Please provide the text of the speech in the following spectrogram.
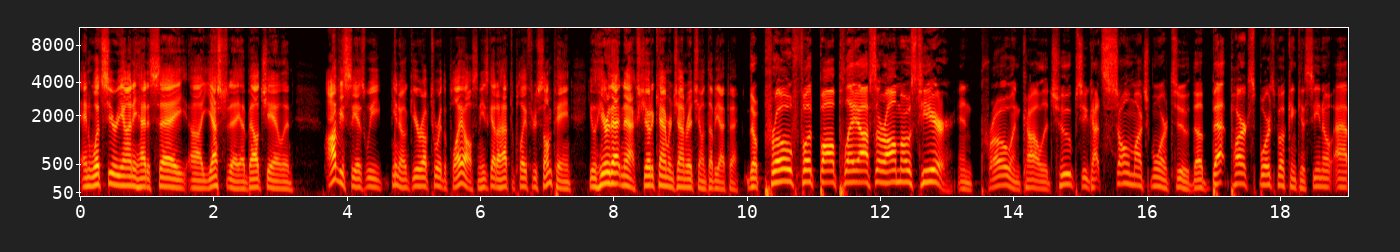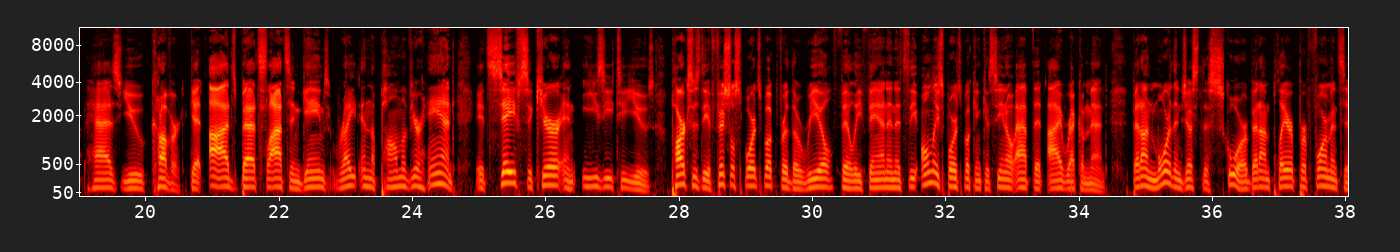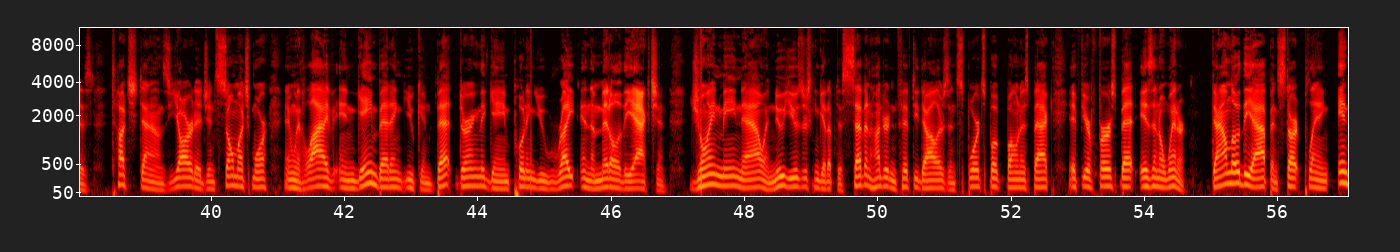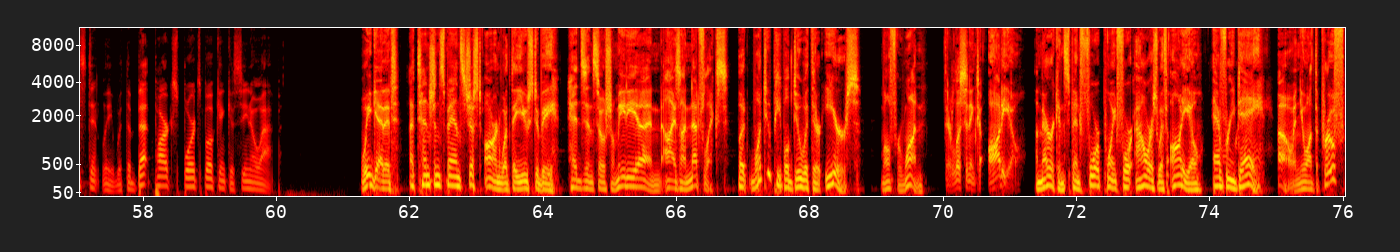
and what Sirianni had to say uh, yesterday about Jalen. Obviously, as we you know gear up toward the playoffs, and he's got to have to play through some pain. You'll hear that next. Joe to Cameron, John Ritchie on WIP. The pro football playoffs are almost here. And pro and college hoops, you got so much more too. The betPARX Sportsbook and Casino app has you covered. Get odds, bets, slots, and games right in the palm of your hand. It's safe, secure, and easy to use. PARX is the official sportsbook for the real Philly fan, and it's the only sportsbook and casino app that I recommend. Bet on more than just the score. Bet on player performances, touchdowns, yardage, and so much more. And with live in game betting, you can bet during the game, putting you right in the middle of the action. Join me now, and new users can get up to $750 in sportsbook bonus back if your first bet isn't a winner. Download the app and start playing instantly with the betPARX Sportsbook and Casino app. We get it. Attention spans just aren't what they used to be heads in social media and eyes on Netflix. But what do people do with their ears? Well, for one, they're listening to audio. Americans spend 4.4 hours with audio every day. Oh, and you want the proof?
